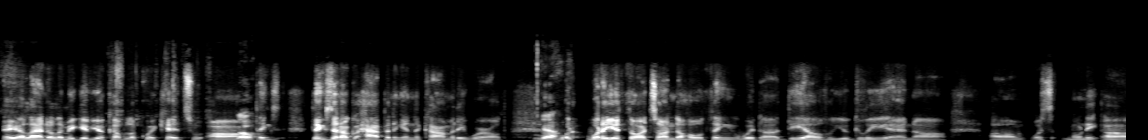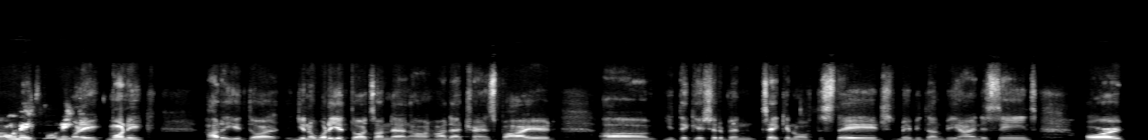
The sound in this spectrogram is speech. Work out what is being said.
Hey, Orlando, let me give you a couple of quick hits. Um, Go. things things that are happening in the comedy world. Yeah. What What are your thoughts on the whole thing with uh, DL Hughley and uh, um, what's Mo'Nique? Uh, Mo'Nique. Mo'Nique. Mo'Nique. Mo'Nique. How do you thought? You know, what are your thoughts on that? On how that transpired? Um, you think it should have been taken off the stage, maybe done behind the scenes, or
